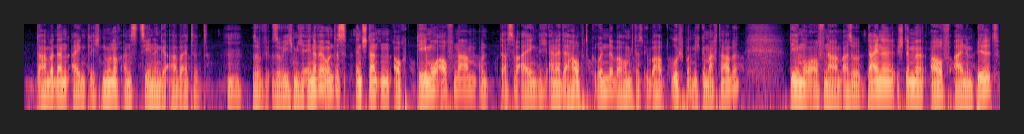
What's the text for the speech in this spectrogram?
Da haben wir dann eigentlich nur noch an Szenen gearbeitet. Mhm. So, so, wie ich mich erinnere. Und es entstanden auch Demoaufnahmen und das war eigentlich einer der Hauptgründe, warum ich das überhaupt ursprünglich gemacht habe. Demoaufnahmen, also deine Stimme auf einem Bild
